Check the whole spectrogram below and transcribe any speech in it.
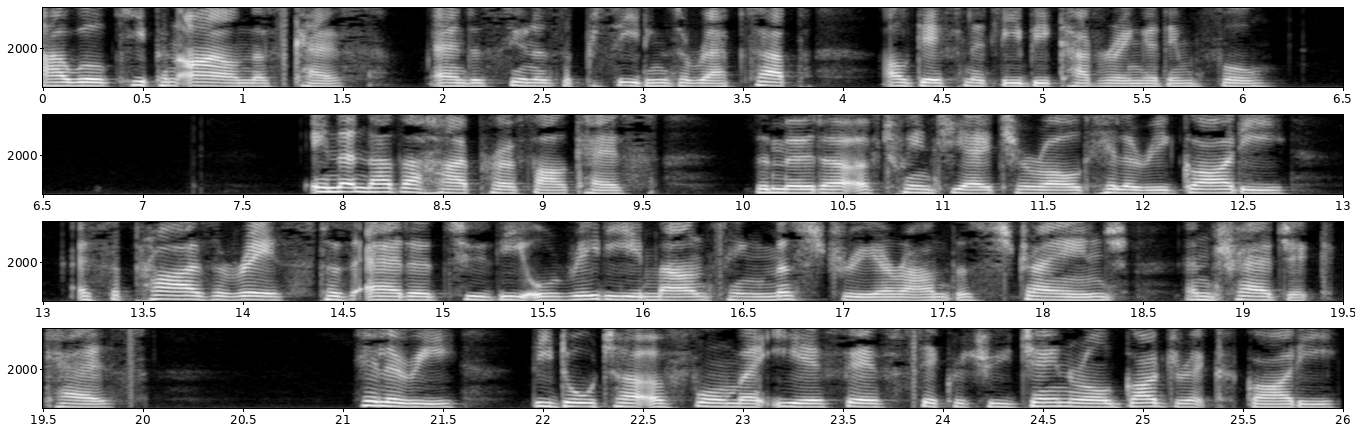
I will keep an eye on this case, and as soon as the proceedings are wrapped up, I'll definitely be covering it in full. In another high profile case, the murder of 28 year old Hillary Gardee, a surprise arrest has added to the already mounting mystery around this strange and tragic case. Hillary, the daughter of former EFF Secretary General Godrich Gardee,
